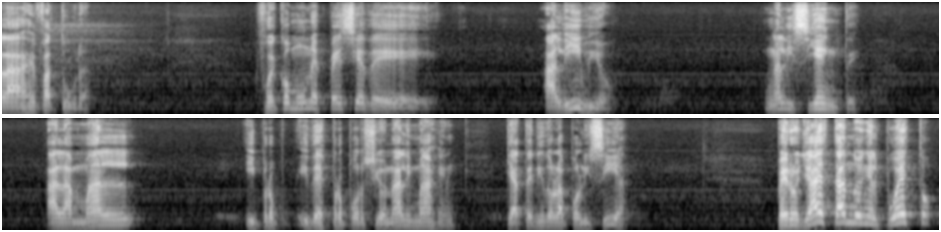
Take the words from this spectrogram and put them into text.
la jefatura, fue como una especie de alivio, un aliciente a la mal y, y desproporcional imagen que ha tenido la policía. Pero ya estando en el puesto,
